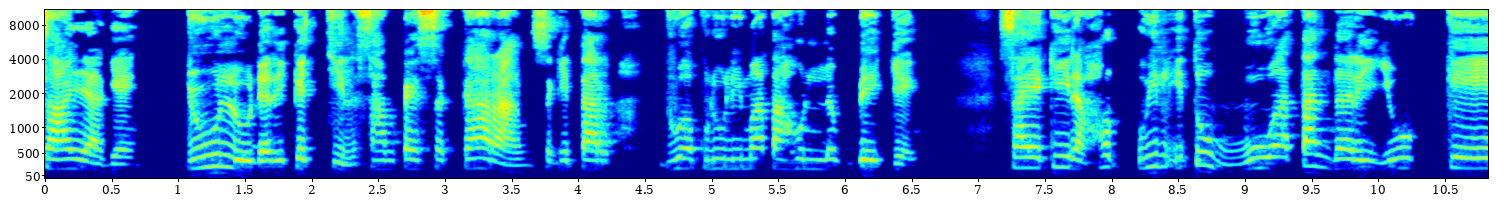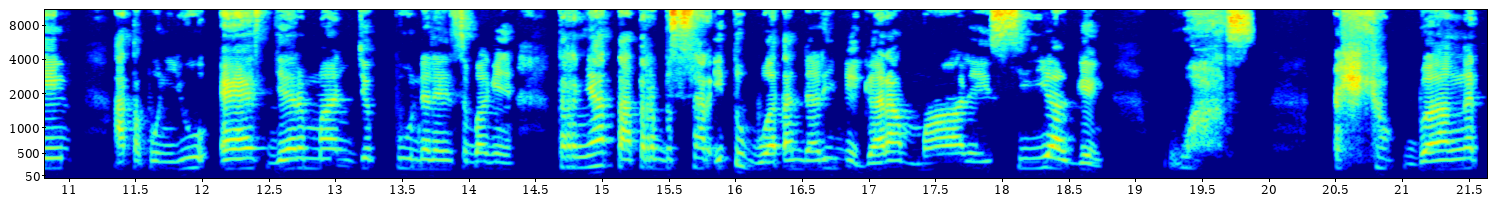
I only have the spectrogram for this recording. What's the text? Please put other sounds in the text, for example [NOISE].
Saya, geng, dulu dari kecil sampai sekarang sekitar 25 tahun lebih, geng. Saya kira Hot Wheels itu buatan dari UK ataupun US, Jerman, Jepun dan lain sebagainya. Ternyata terbesar itu buatan dari negara Malaysia, geng. Wah, shock banget.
